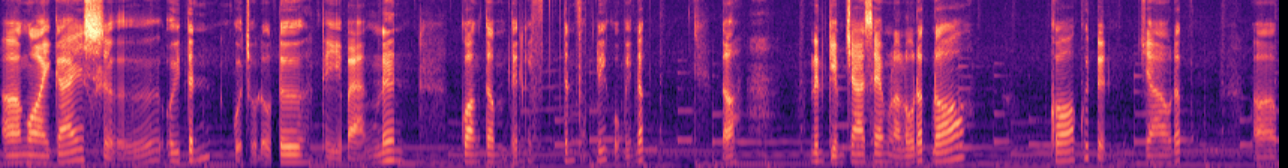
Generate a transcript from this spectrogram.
À, ngoài cái sự uy tín của chủ đầu tư thì bạn nên quan tâm đến cái tính pháp lý của miếng đất. Đó nên kiểm tra xem là lô đất đó có quyết định giao đất. Uh,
